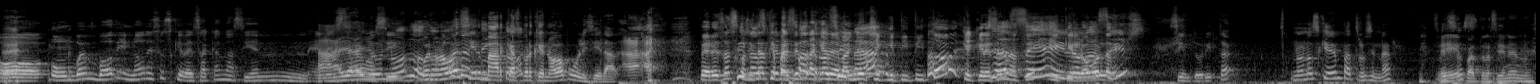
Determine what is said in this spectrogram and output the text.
O, un buen body, ¿no? De esos que sacan así en, en Ay, Instagram, hay así. unos, los Bueno, no voy a de decir marcas porque no hago publicidad. Ay, pero esas Si cositas que parecen traje de baño chiquititito, que crecen Ya así sé, y y que luego la cinturita. No nos quieren patrocinar. Sí, Esos. patrocínanos.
